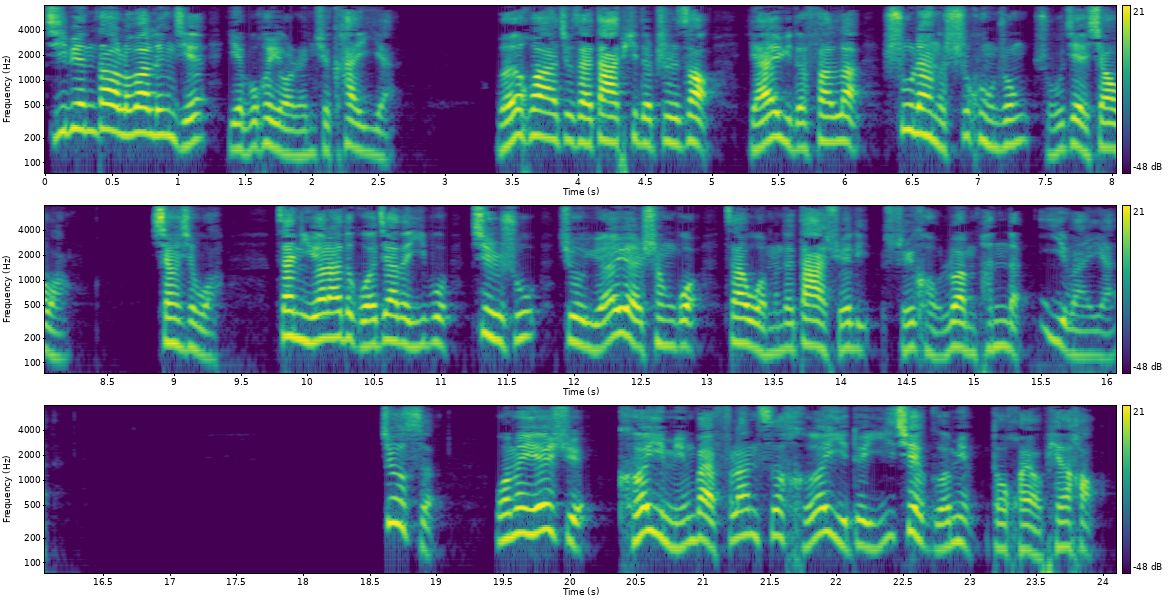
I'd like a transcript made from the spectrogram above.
即便到了万灵节，也不会有人去看一眼。文化就在大批的制造、言语的泛滥、数量的失控中逐渐消亡。相信我，在你原来的国家的一部禁书，就远远胜过在我们的大学里随口乱喷的亿万言。就此，我们也许可以明白弗兰茨何以对一切革命都怀有偏好。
